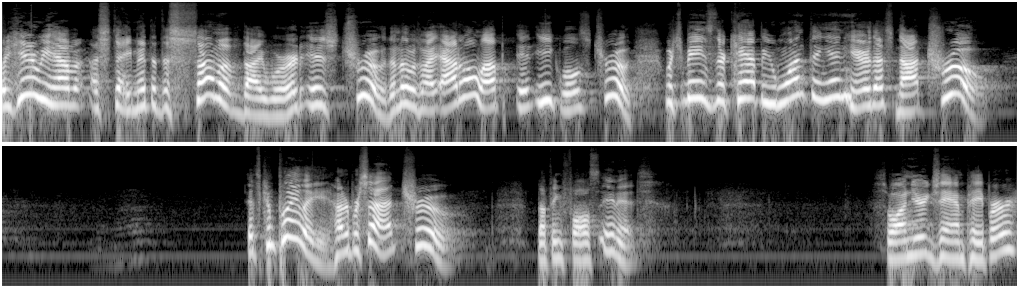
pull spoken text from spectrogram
But here we have a statement that the sum of thy word is truth. In other words, when I add it all up, it equals truth, which means there can't be one thing in here that's not true. It's completely 100% true. Nothing false in it. So on your exam paper,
